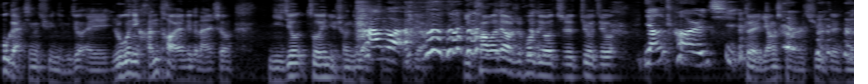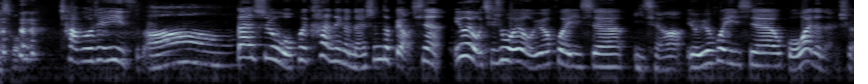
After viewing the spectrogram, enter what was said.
不感兴趣，你们就 A。如果你很讨厌这个男生，你就作为女生你就把钱付掉。你 cover 掉之后就就就就扬长而去。对扬长而去，对，没错。差不多这个意思吧。哦，但是我会看那个男生的表现，因为我其实我有约会一些以前啊，有约会一些国外的男生，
